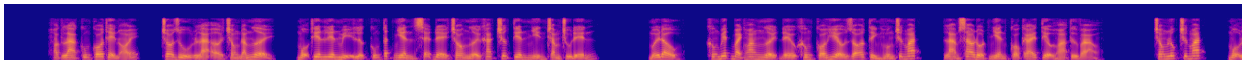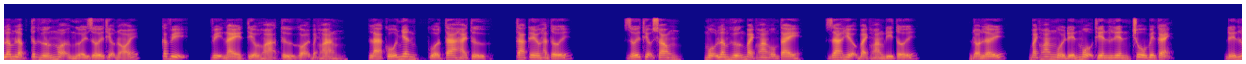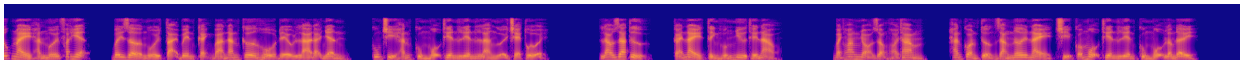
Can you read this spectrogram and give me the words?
Hoặc là cũng có thể nói, cho dù là ở trong đám người, mộ thiên liên mị lực cũng tất nhiên sẽ để cho người khác trước tiên nhìn chăm chú đến. Mới đầu, không biết bạch hoang người đều không có hiểu rõ tình huống trước mắt, làm sao đột nhiên có cái tiểu hỏa tử vào. Trong lúc trước mắt, mộ lâm lập tức hướng mọi người giới thiệu nói, các vị, vị này tiểu hỏa tử gọi bạch hoang, là cố nhân của ta hải tử, ta kêu hắn tới. Giới thiệu xong, mộ lâm hướng bạch hoang ôm tay, ra hiệu bạch hoang đi tới. Đón lấy, bạch hoang ngồi đến mộ thiên liên trô bên cạnh. Đến lúc này hắn mới phát hiện, bây giờ ngồi tại bên cạnh bàn ăn cơ hồ đều là đại nhân, cũng chỉ hắn cùng mộ thiên liên là người trẻ tuổi. Lao gia tử, cái này tình huống như thế nào? Bạch hoang nhỏ giọng hỏi thăm, hắn còn tưởng rằng nơi này chỉ có mộ thiên liên cùng mộ lâm đây.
